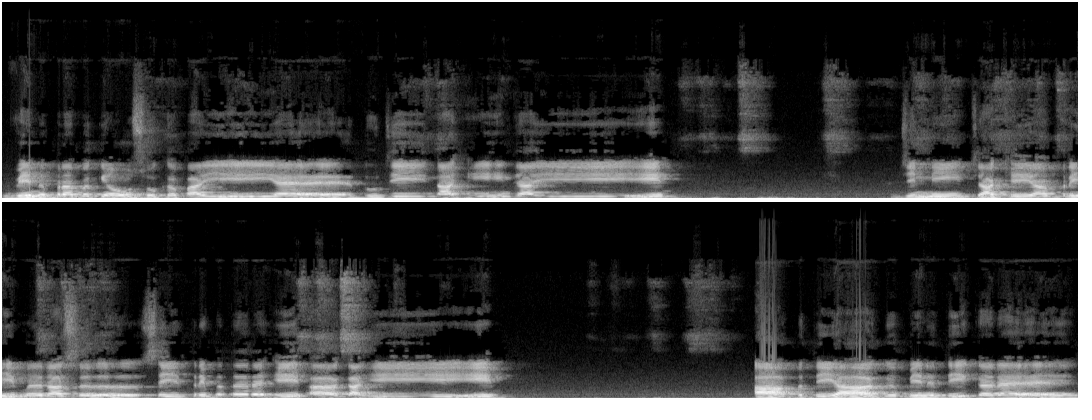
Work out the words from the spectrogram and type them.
ਵਿਨ ਪ੍ਰਭ ਕਿਉ ਸੁਖ ਪਾਈਐ ਦੂਜੀ ਨਾਹੀ ਜਾਈ ਜਿਨੀ ਚਾਖਿਆ ਪ੍ਰੇਮ ਰਸ ਸੇ ਤ੍ਰਿਪਤ ਰਹੇ ਆਗਾਈ ਆਪ ਤਿਆਗ ਬਿਨਤੀ ਕਰੈ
